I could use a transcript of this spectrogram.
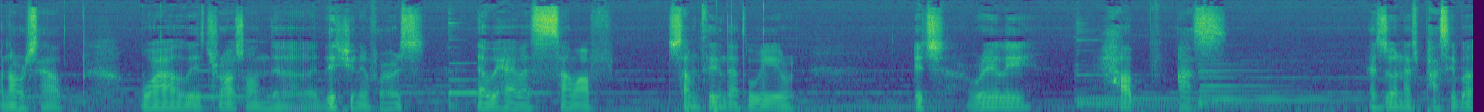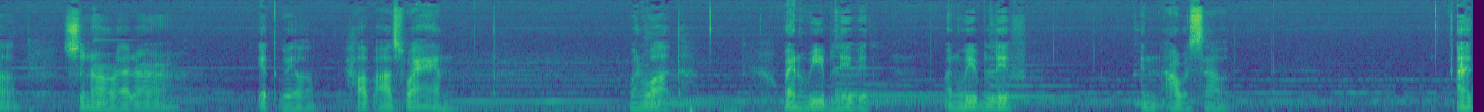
on ourselves while we trust on the this universe that we have a sum of something that we it's really help us as soon as possible sooner or later it will help us when when what? When we believe it when we believe in ourselves. I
